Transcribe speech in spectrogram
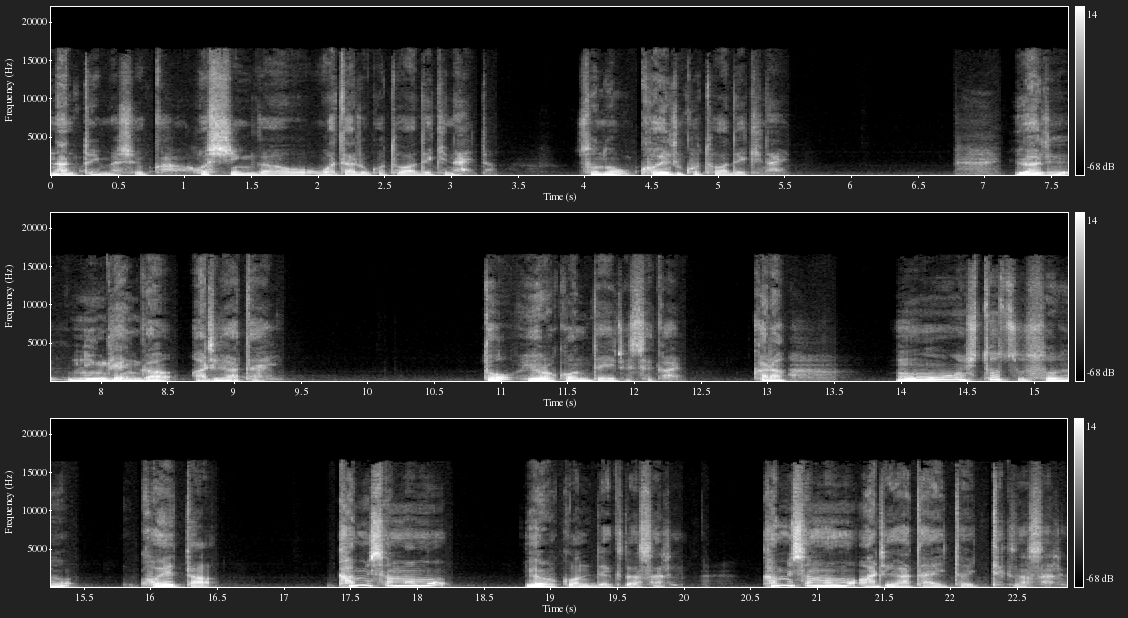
何と言いましょうか。発信川を渡ることはできないと。その越えることはできない。いわゆる人間がありがたいと喜んでいる世界からもう一つそれを超えた神様も喜んでくださる。神様もありがたいと言ってくださる。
